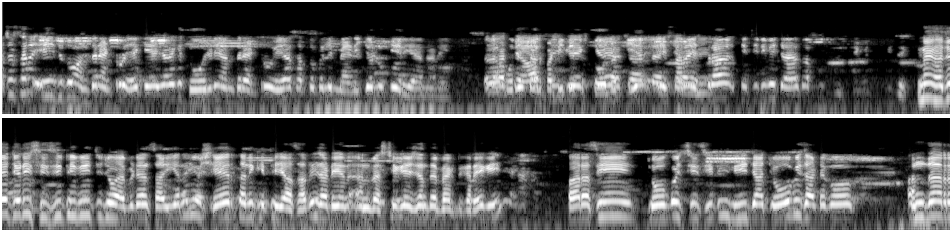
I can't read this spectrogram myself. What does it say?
ਅੱਛਾ ਸਰ ਇਹ ਜਦੋਂ ਅੰਦਰ ਐਂਟਰ ਹੋਇਆ ਕਿਹਾ ਜਾ ਰਿਹਾ ਕਿ ਦੋ ਜਿਹੜੇ ਅੰਦਰ ਐਂਟਰ ਹੋਏ ਆ ਸਭ ਤੋਂ ਪਹਿਲੇ ਮੈਨੇਜਰ ਨੂੰ ਘੇਰਿਆ ਇਹਨਾਂ ਨੇ। ਉਹਦੀ ਗੱਲ ਪੱਟੀ ਤੇ ਪਿਸਤੌਲ ਰੱਖੀ ਹੈ ਇਹ ਸਾਰਾ ਇਸ ਤਰ੍ਹਾਂ ਸੀਸੀਟੀਵੀ ਚ ਆਇਆ ਤਾਂ ਨਹੀਂ ਹਜੇ ਜਿਹੜੀ ਸੀਸੀਟੀਵੀ 'ਚ ਜੋ ਐਵੀਡੈਂਸ ਆਈ ਹੈ ਨਾ ਜੀ ਉਹ ਸ਼ੇਅਰ ਤਾਂ ਨਹੀਂ ਕੀਤੀ ਜਾ ਸਕਦੀ ਸਾਡੀ ਇਨਵੈਸਟੀਗੇਸ਼ਨ ਤੇ ਇਫੈਕਟ ਕਰੇਗੀ। ਪਰ ਅਸੀਂ ਜੋ ਕੋਈ ਸੀਸੀਟੀਵੀ ਜਾਂ ਜੋ ਵੀ ਸਾਡੇ ਕੋਲ ਅੰਦਰ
